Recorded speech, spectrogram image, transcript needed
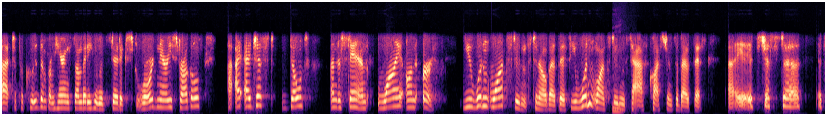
uh, to preclude them from hearing somebody who withstood extraordinary struggles. I, I just don't understand why on earth you wouldn't want students to know about this. You wouldn't want students to ask questions about this. Uh, it's just, uh, it's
